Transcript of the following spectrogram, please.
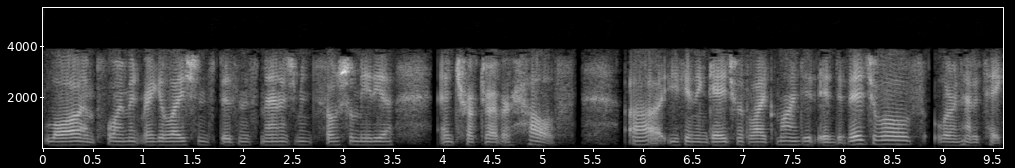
law, employment regulations, business management, social media, and truck driver health. Uh, you can engage with like-minded individuals, learn how to take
